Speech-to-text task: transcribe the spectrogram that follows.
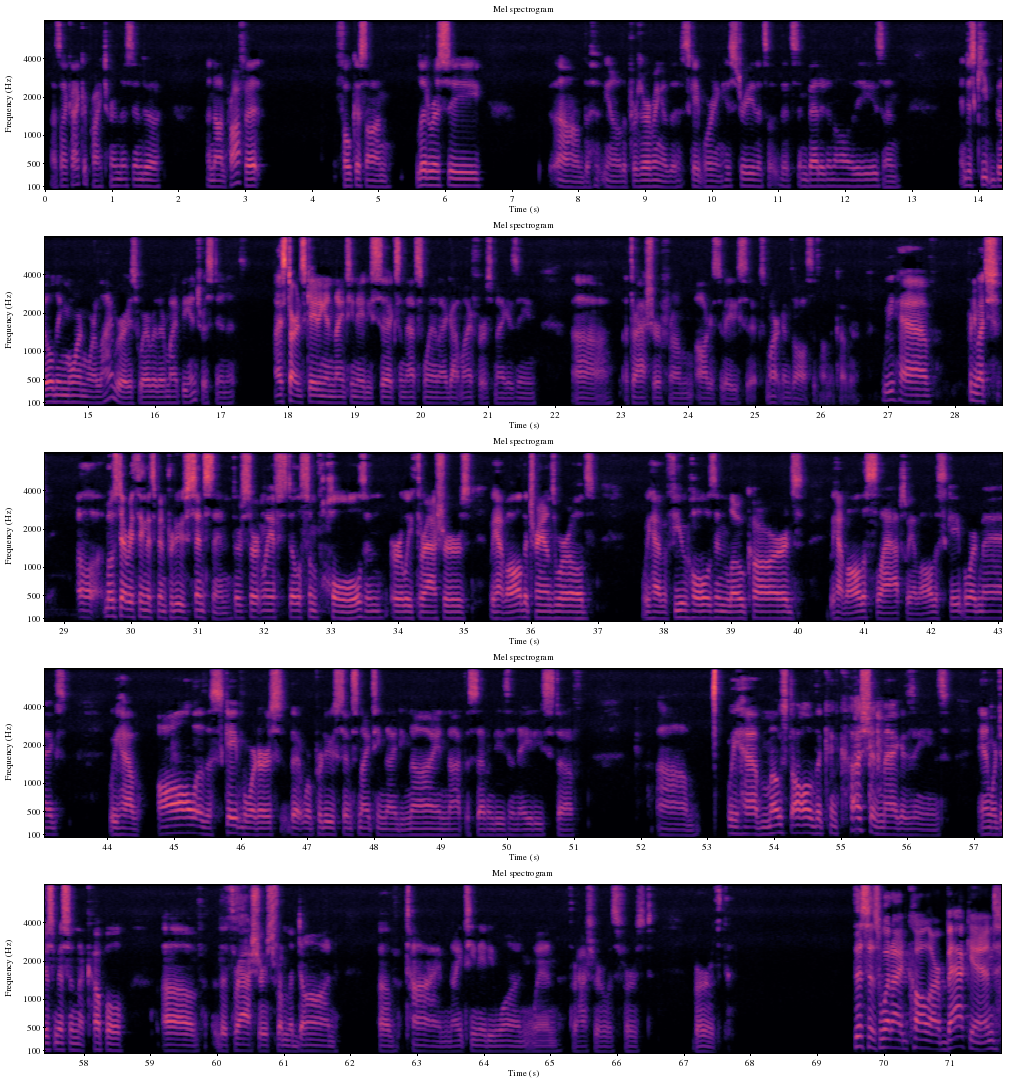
I was like, I could probably turn this into a nonprofit, focus on literacy, um, the you know the preserving of the skateboarding history that's that's embedded in all of these, and and just keep building more and more libraries wherever there might be interest in it. I started skating in 1986, and that's when I got my first magazine, uh, a Thrasher from August of '86. Mark Gonzalez is on the cover. We have pretty much uh, most everything that's been produced since then. There's certainly still some holes in early Thrashers. We have all the Transworlds. We have a few holes in Lowcards. We have all the slaps. We have all the skateboard mags. We have all of the skateboarders that were produced since 1999, not the 70s and 80s stuff. Um, we have most all of the concussion magazines, and we're just missing a couple of the Thrashers from the dawn of time, 1981, when Thrasher was first birthed. This is what I'd call our back end.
